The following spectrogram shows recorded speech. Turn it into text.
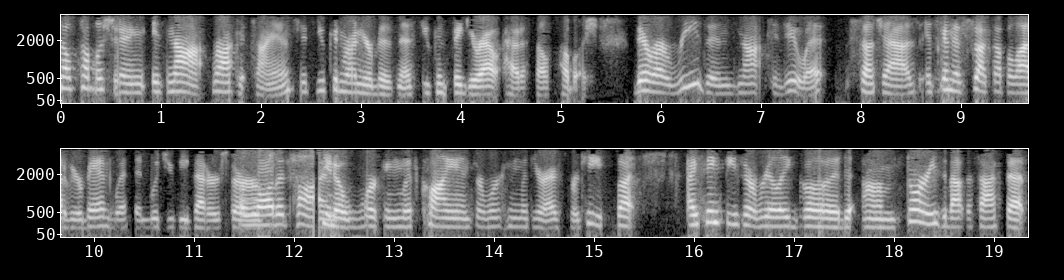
self-publishing is not rocket science. If you can run your business, you can figure out how to self-publish. There are reasons not to do it, such as it's going to suck up a lot of your bandwidth and would you be better served a lot of time you know, working with clients or working with your expertise. But I think these are really good um, stories about the fact that,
